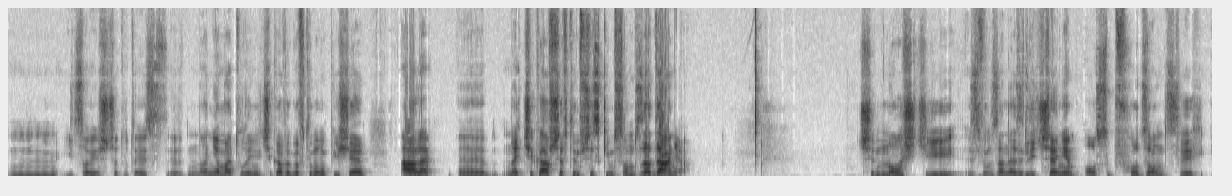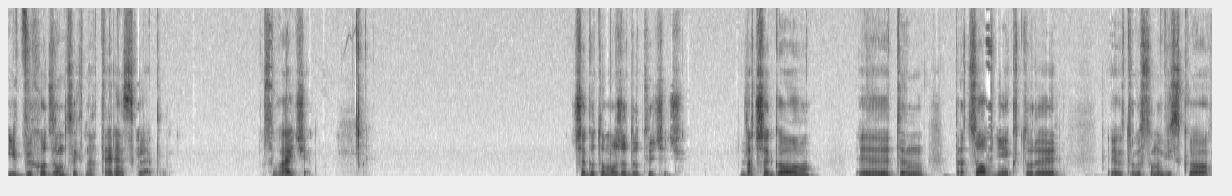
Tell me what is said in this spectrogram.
Mm, I co jeszcze tutaj jest? No nie ma tutaj nic ciekawego w tym opisie, ale e, najciekawsze w tym wszystkim są zadania. Czynności związane z liczeniem osób wchodzących i wychodzących na teren sklepu. Słuchajcie, czego to może dotyczyć? Dlaczego y, ten pracownik, który, y, którego stanowisko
